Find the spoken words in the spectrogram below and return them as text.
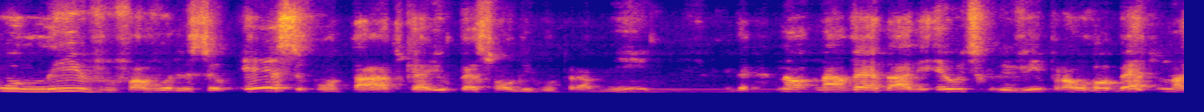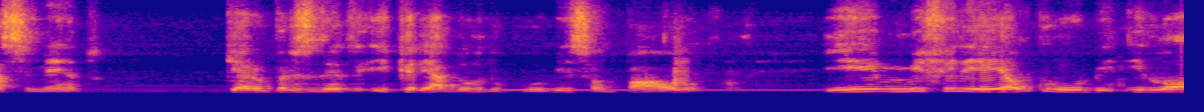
o livro favoreceu esse contato, que aí o pessoal ligou para mim, não, na verdade, eu escrevi para o Roberto Nascimento, que era o presidente e criador do clube em São Paulo, e me filiei ao clube. E lo,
